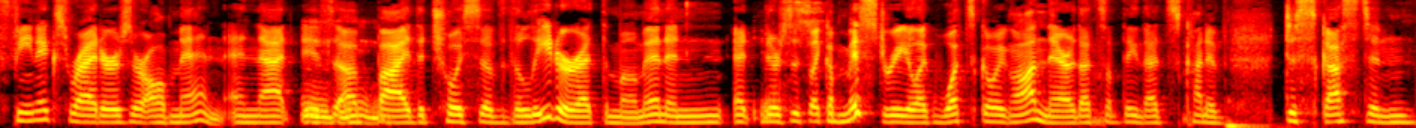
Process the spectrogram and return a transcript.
Phoenix riders are all men, and that is mm-hmm. uh, by the choice of the leader at the moment. And yes. there's this like a mystery, like what's going on there. That's something that's kind of discussed and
